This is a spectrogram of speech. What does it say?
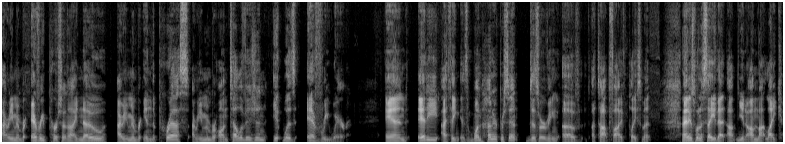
I remember every person I know. I remember in the press. I remember on television. It was everywhere. And Eddie, I think, is 100% deserving of a top five placement. And I just want to say that, um, you know, I'm not like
